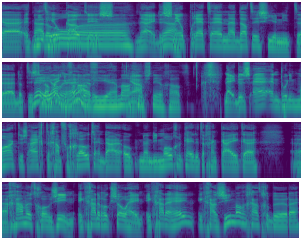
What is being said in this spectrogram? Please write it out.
eh, het ja, niet heel koud is. eh, Nee, de ja. sneeuwpret en dat is hier niet. dat is nee, er wel een beetje hè? We vanaf. hebben hier helemaal geen sneeuw gehad. Nee, dus eh, en door die markt dus eigenlijk te gaan vergroten en daar ook naar die mogelijkheden te gaan kijken, eh, gaan we het gewoon zien. Ik ga er ook zo heen. Ik ga erheen. Ik ga zien wat er gaat gebeuren.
